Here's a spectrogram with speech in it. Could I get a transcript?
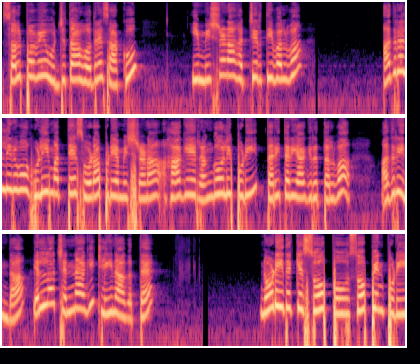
ಸ್ವಲ್ಪವೇ ಉಜ್ಜುತ್ತಾ ಹೋದರೆ ಸಾಕು. ಈ ಮಿಶ್ರಣ ಹಚ್ಚಿರ್ತೀವಲ್ವ? ಅದರಲ್ಲಿರುವ ಹುಳಿ ಮತ್ತು ಸೋಡಾ ಪುಡಿಯ ಮಿಶ್ರಣ, ಹಾಗೆ ರಂಗೋಲಿ ಪುಡಿ ತರಿತರಿಯಾಗಿರುತ್ತಲ್ವ ಅದರಿಂದ ಎಲ್ಲ ಚೆನ್ನಾಗಿ ಕ್ಲೀನ್ ಆಗುತ್ತೆ. ನೋಡಿ ಇದಕ್ಕೆ ಸೋಪು, ಸೋಪಿನ ಪುಡಿ,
